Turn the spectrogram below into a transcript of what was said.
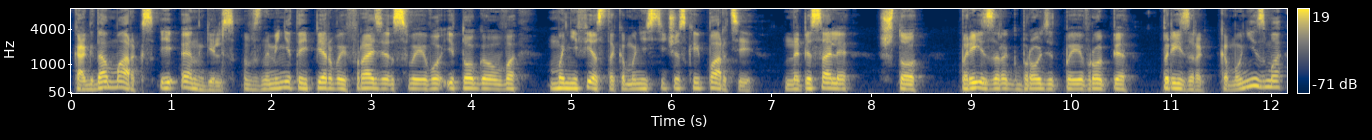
Когда Маркс и Энгельс в знаменитой первой фразе своего итогового манифеста коммунистической партии написали, что «призрак бродит по Европе, призрак коммунизма»,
